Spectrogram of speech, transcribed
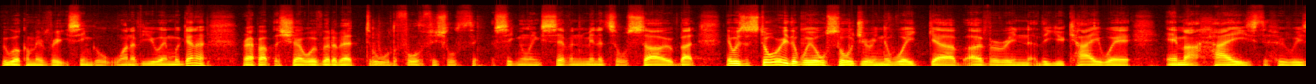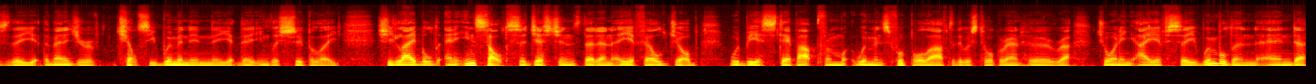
We welcome every single one of you, and we're going to wrap up the show. We've got about all the fourth official th- signalling seven minutes or so, but there was a story that we all saw during the week uh, over in the UK where Emma Hayes, who is the the manager of Chelsea women in the the English Super League. She labelled an insult suggestions that an EFL job would be a step up from women's football after there was talk around her uh, joining AFC Wimbledon. And uh,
